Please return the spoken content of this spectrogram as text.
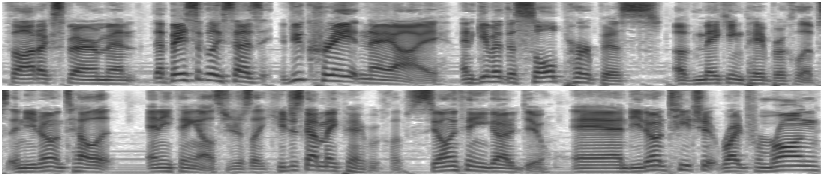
thought experiment that basically says if you create an AI and give it the sole purpose of making paperclips and you don't tell it anything else, you're just like, you just gotta make paperclips. It's the only thing you gotta do. And you don't teach it right from wrong.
